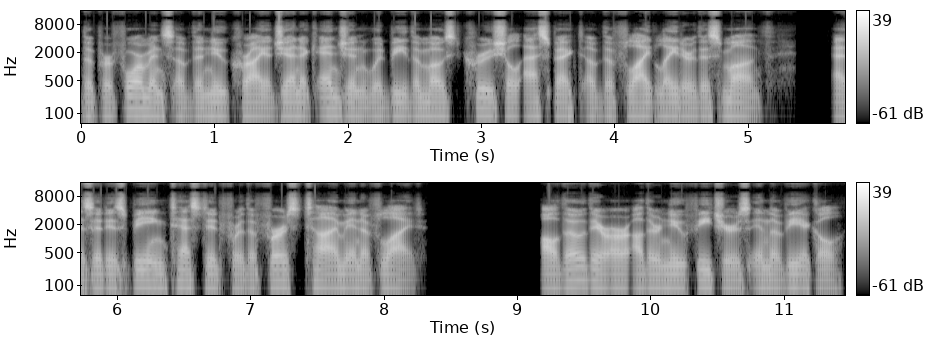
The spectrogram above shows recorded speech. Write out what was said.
The performance of the new cryogenic engine would be the most crucial aspect of the flight later this month, as it is being tested for the first time in a flight. Although there are other new features in the vehicle,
